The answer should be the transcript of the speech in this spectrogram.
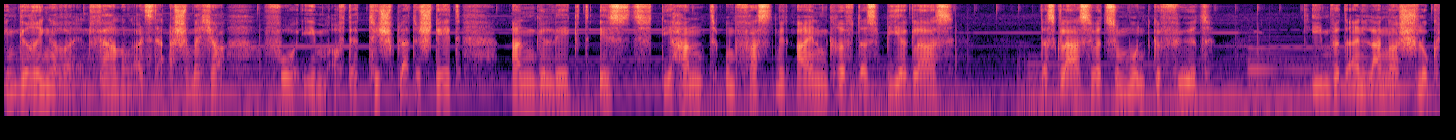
in geringerer Entfernung als der Aschenbecher vor ihm auf der Tischplatte steht, angelegt ist, die Hand umfasst mit einem Griff das Bierglas, das Glas wird zum Mund geführt, ihm wird ein langer Schluck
